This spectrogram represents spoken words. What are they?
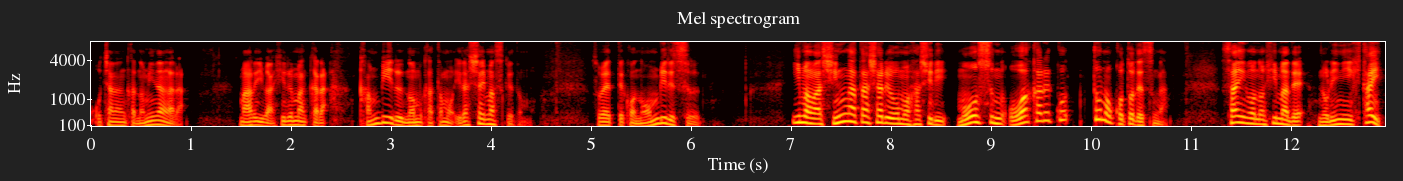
お茶なんか飲みながら、まあ、あるいは昼間から缶ビール飲む方もいらっしゃいますけどもそうやってこうのんびりする。今は新型車両も走りもうすぐお別れことのことですが最後の日まで乗りに行きたい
